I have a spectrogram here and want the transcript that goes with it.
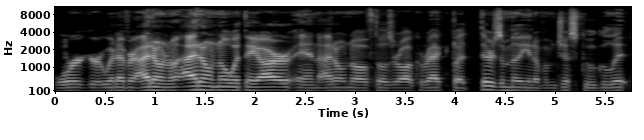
org or whatever. I don't know. I don't know what they are, and I don't know if those are all correct. But there's a million of them. Just Google it.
